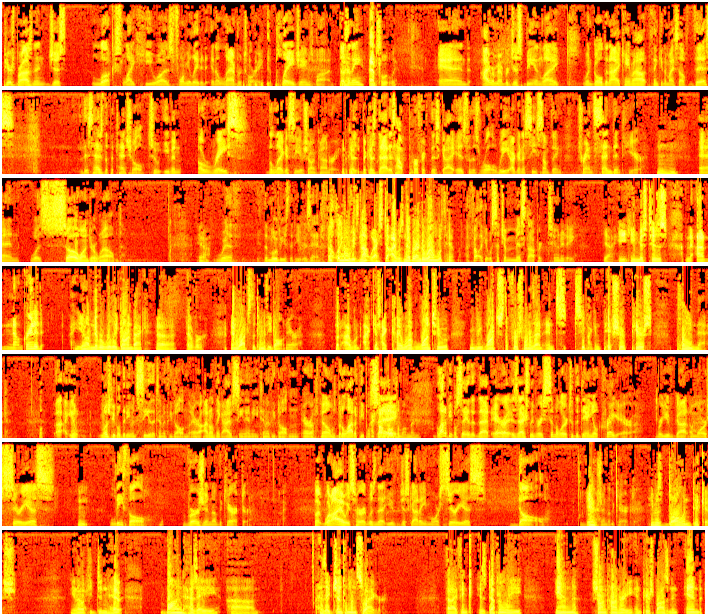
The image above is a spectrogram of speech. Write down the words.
Pierce Brosnan just looks like he was formulated in a laboratory to play James Bond, doesn't Yeah, he? Absolutely. And I remember just being like, when GoldenEye came out, thinking to myself, this, this has the potential to even erase the legacy of Sean Connery because because that is how perfect this guy is for this role. We are going to see something transcendent here, hmm and was so underwhelmed Yeah. with the movies that he was in. With Felt the like movies, not I still I was never underwhelmed with him. I felt like it was such a missed opportunity. Yeah, he he missed his. n- uh, Now, granted, you know I've never really gone back uh, ever and watched the Timothy Dalton era, but I would I guess I kind of would want to maybe watch the first one of that and see if I can picture Pierce playing that. Well, uh, you know, most people didn't even see the Timothy Dalton era. I don't think I've seen any Timothy Dalton era films, but a lot of people I saw say both of them, and a lot of people say that that era is actually very similar to the Daniel Craig era, where you've got a more serious, Hmm. lethal version of the character. But what I always heard was that you've just got a more serious, dull Yeah. version of the character. he was dull and dickish. You know, he didn't have. Bond has a uh, has a gentleman swagger that I think is definitely in Sean Connery and Pierce Brosnan, and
